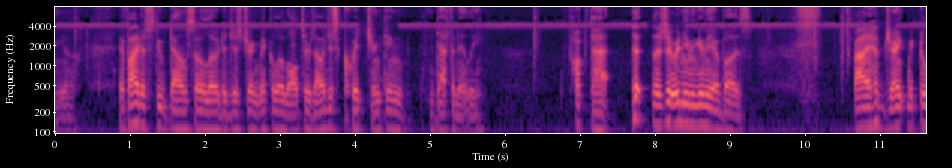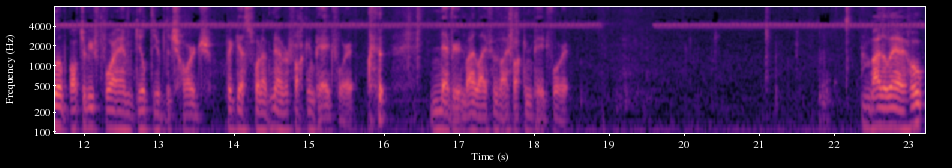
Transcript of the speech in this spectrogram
You know, if I had to stoop down so low to just drink Michelob Ultras, I would just quit drinking indefinitely. Fuck that. that shit wouldn't even give me a buzz. I have drank Michelob Ultra before. I am guilty of the charge. But guess what? I've never fucking paid for it. never in my life have I fucking paid for it. And by the way, I hope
